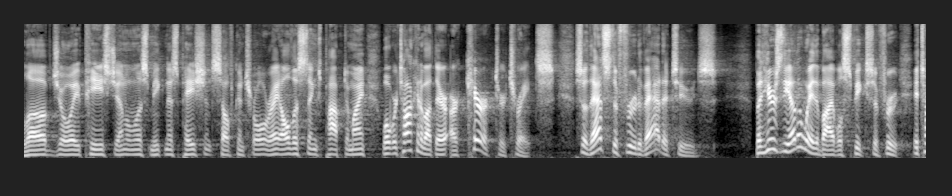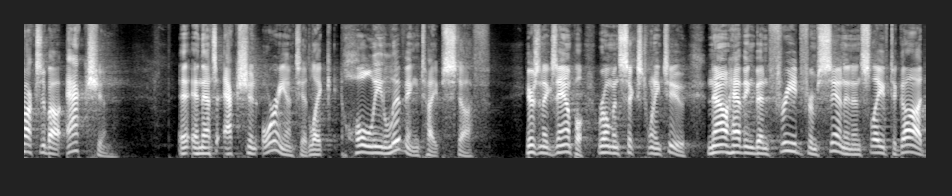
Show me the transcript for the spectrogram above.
love, joy, peace, gentleness, meekness, patience, self control, right? All those things pop to mind. What we're talking about there are character traits. So that's the fruit of attitudes. But here's the other way the Bible speaks of fruit it talks about action, and that's action oriented, like holy living type stuff. Here's an example Romans 6:22. Now having been freed from sin and enslaved to God,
